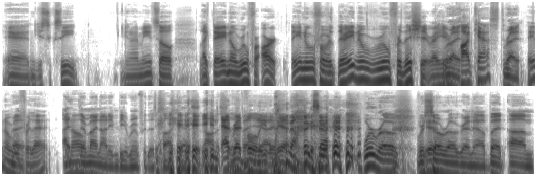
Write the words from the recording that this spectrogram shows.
and you succeed. You know what I mean? So like there ain't no room for art. There ain't no room for there ain't no room for this shit right here. Right. Podcast. Right. There ain't no room right. for that. I, there might not even be room for this podcast honestly, at Red Bull yeah. either. Yeah, no, exactly. We're rogue. We're yeah. so rogue right now. But um,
